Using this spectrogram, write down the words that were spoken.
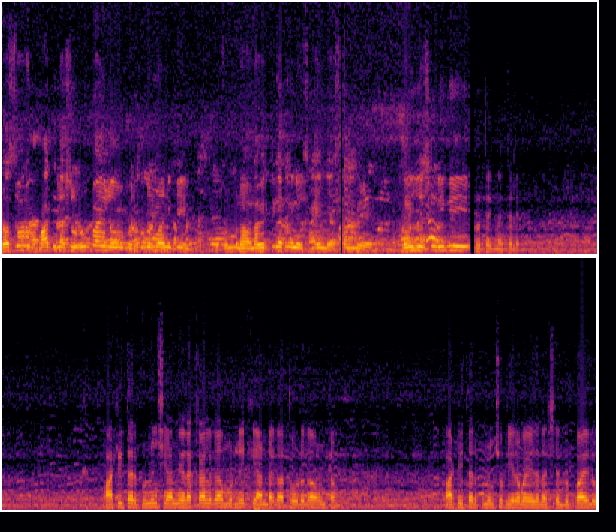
బస్సు వరకు పాతి లక్షల రూపాయలు మన కుటుంబానికి నా- నా వ్యక్తిగతంగా నేను సాయం చేస్తాను తెలియజేసుకుని ఇది కృతజ్ఞతలే. పార్టీ తరపు నుంచి అన్ని రకాలుగా మురళికి అండగా తోడుగా ఉంటాం. పార్టీ తరపు నుంచి ఒక ఇరవై ఐదు లక్షల రూపాయలు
